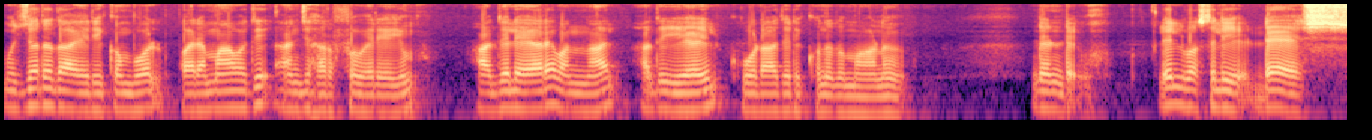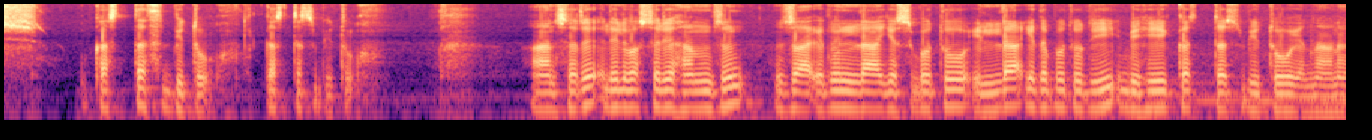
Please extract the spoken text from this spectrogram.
മുജറദായിരിക്കുമ്പോൾ പരമാവധി അഞ്ച് ഹർഫ് വരെയും അതിലേറെ വന്നാൽ അത് ഏഴിൽ കൂടാതിരിക്കുന്നതുമാണ്. രണ്ട്. ലിൽ വസലി ഡാഷ്. കസ്തസ്ബിത്തു കസ്തസ്ബിത്തു ആൻസർ ലിൽ വസലി ഹംസുൻ സായിദുൻ ലാ യസ്ബുത്തു ഇല്ല ഇതബുതുദി ബിഹി കസ്തസ്ബിത്തു എന്നാണ്.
